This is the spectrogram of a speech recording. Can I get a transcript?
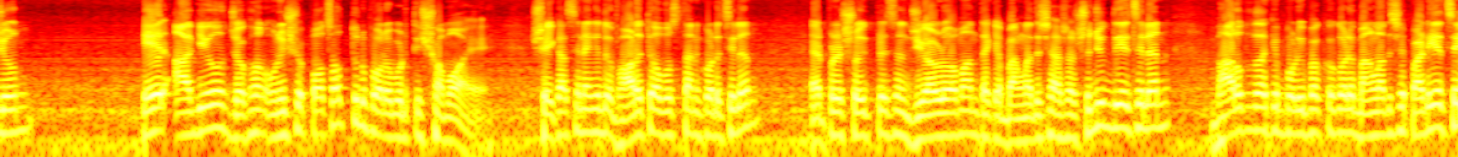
জোন এর আগেও যখন উনিশশো পঁচাত্তর পরবর্তী সময়ে শেখ হাসিনা কিন্তু ভারতে অবস্থান করেছিলেন, এরপরে শহীদ প্রেসিডেন্ট জিয়াউর রহমান তাকে বাংলাদেশে আসার সুযোগ দিয়েছিলেন ভারতও তাকে পরিপক্ক করে বাংলাদেশে পাঠিয়েছে,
